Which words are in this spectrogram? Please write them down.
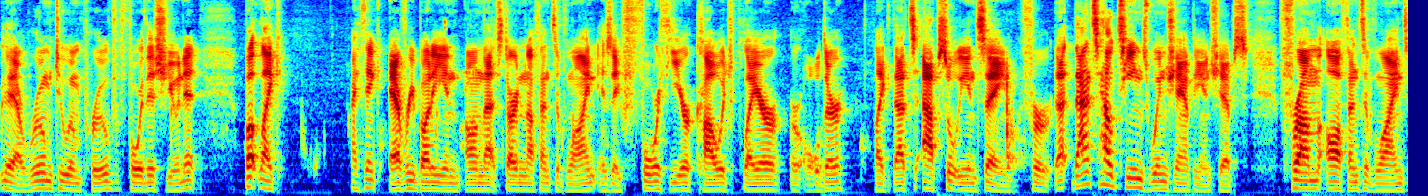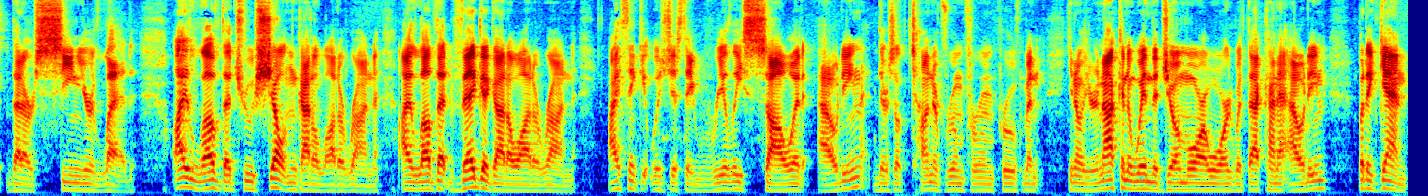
Yeah, room to improve for this unit. But like, I think everybody in on that starting offensive line is a fourth year college player or older. Like that's absolutely insane. For that, that's how teams win championships from offensive lines that are senior led. I love that Drew Shelton got a lot of run. I love that Vega got a lot of run. I think it was just a really solid outing. There's a ton of room for improvement. You know, you're not going to win the Joe Moore Award with that kind of outing, but again,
